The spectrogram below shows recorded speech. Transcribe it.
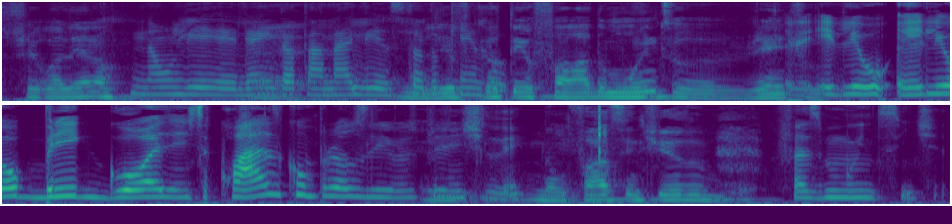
Chegou a ler, não? Não li ele, ainda está é, na lista um do livro Kindle. que eu tenho falado muito, gente. Ele, ele obrigou a gente, quase comprou os livros pra gente ler. Não faz sentido. Faz muito sentido.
